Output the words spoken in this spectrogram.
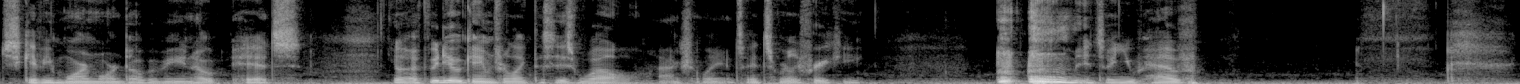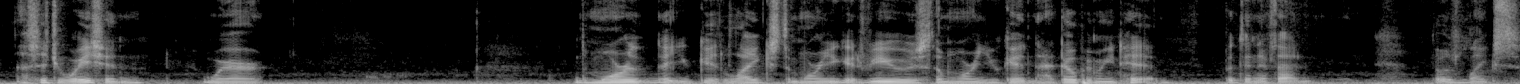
Just give you more and more dopamine hits. You know, if video games are like this as well. Actually, it's it's really freaky. and so you have a situation where the more that you get likes, the more you get views, the more you get that dopamine hit. But then if that those likes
